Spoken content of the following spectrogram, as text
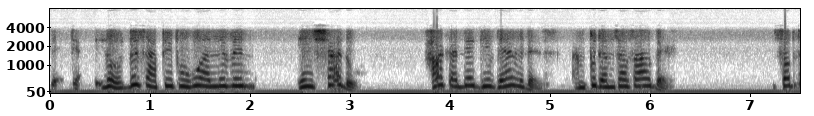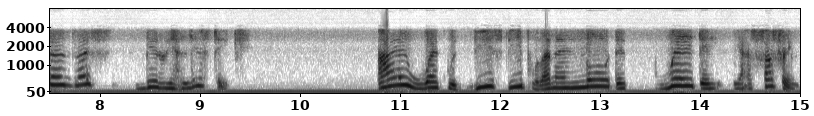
they, they, you know, these are people who are living in shadow. How can they give the evidence and put themselves out there? Sometimes let's be realistic. I work with these people and I know the way they, they are suffering.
